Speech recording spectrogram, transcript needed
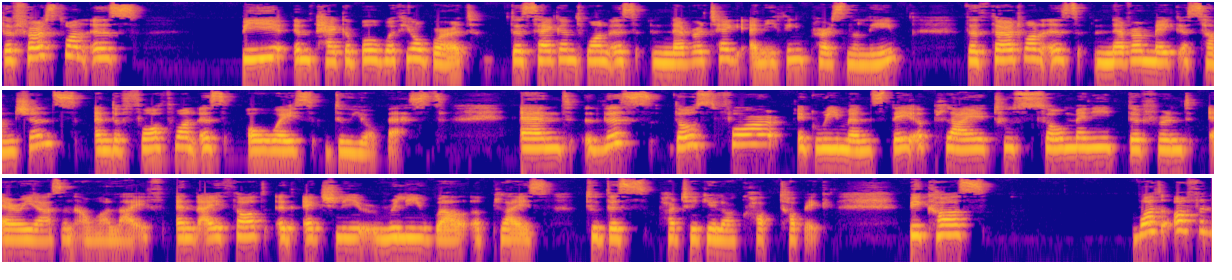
the first one is be impeccable with your word. The second one is never take anything personally. The third one is never make assumptions. And the fourth one is always do your best. And this, those four agreements, they apply to so many different areas in our life. And I thought it actually really well applies to this particular topic because what often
